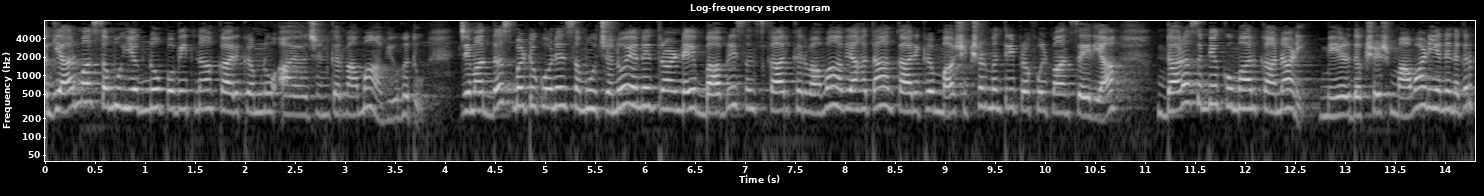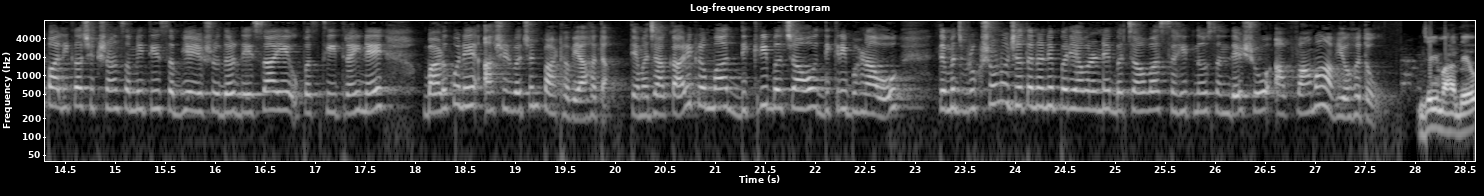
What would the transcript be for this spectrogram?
અગિયારમાં સમૂહ યજ્ઞોપવિતના કાર્યક્રમનું આયોજન કરવામાં આવ્યું હતું, જેમાં દસ બટુકોને સમૂહ જનોય અને ત્રણને બાબરી સંસ્કાર કરવામાં આવ્યા હતા. આ કાર્યક્રમમાં શિક્ષણ મંત્રી પ્રફુલ પાનસેરિયા ધારાસભ્ય કુમાર કાનાણી, મેયર દક્ષેશ માવાણી અને નગરપાલિકા શિક્ષણ સમિતિ સભ્ય યશોધર દેસાઈએ ઉપસ્થિત રહીને બાળકોને આશીર્વચન પાઠવ્યા હતા. તેમજ આ કાર્યક્રમમાં દીકરી બચાવો, દીકરી ભણાવો તેમજ વૃક્ષોનું જતન અને પર્યાવરણને બચાવવા સહિતનો સંદેશો આપવામાં આવ્યો હતો. જય મહાદેવ.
